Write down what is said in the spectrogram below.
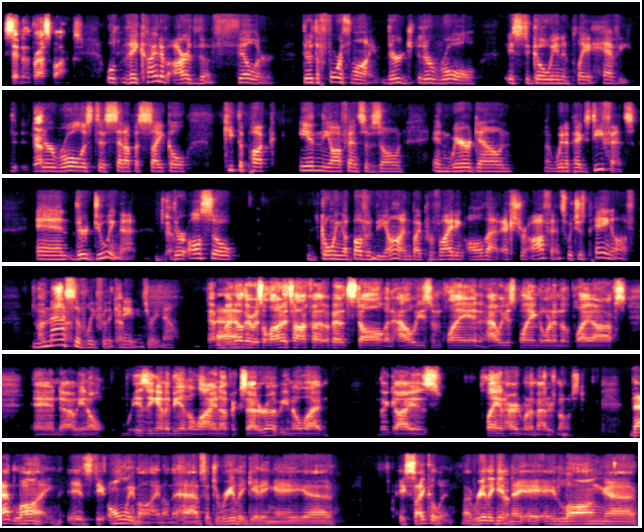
sitting in the press box. Well, they kind of are the filler. They're the fourth line. Their their role is to go in and play heavy. Yep. Their role is to set up a cycle, keep the puck in the offensive zone, and wear down uh, Winnipeg's defense. And they're doing that. Yep. They're also going above and beyond by providing all that extra offense, which is paying off 100%. massively for the yep. Canadians right now. Uh, I know there was a lot of talk about Staal and how he's been playing and how he was playing going into the playoffs. And, uh, you know, is he going to be in the lineup, et cetera? But you know what? The guy is playing hard when it matters most. That line is the only line on the Habs that's really getting a uh, a cycle in. Uh, really getting yeah. a, a, a, long, uh,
